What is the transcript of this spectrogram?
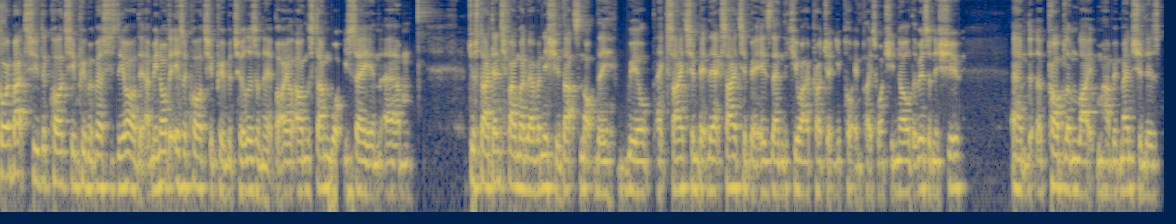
going back to the quality improvement versus the audit, I mean, audit is a quality improvement tool, isn't it? But I, I understand what you're saying. Um, just identifying whether we have an issue, that's not the real exciting bit. The exciting bit is then the QI project you put in place once you know there is an issue. Um, the, the, problem, like Mohammed mentioned, is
